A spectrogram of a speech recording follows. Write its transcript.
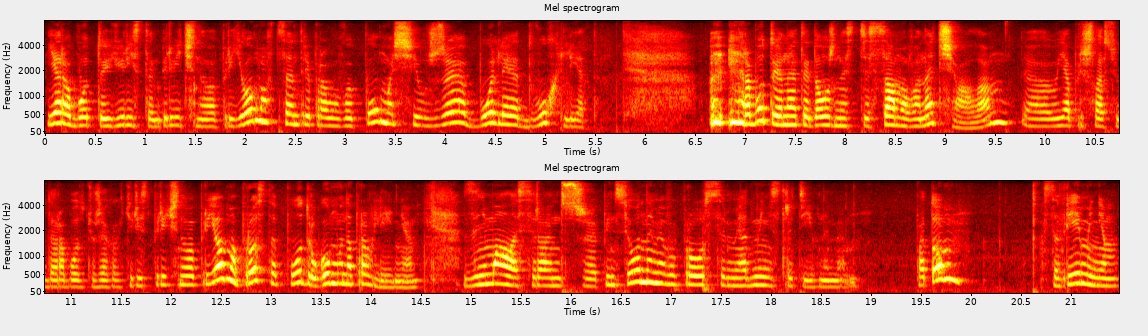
Я работаю юристом первичного приема в Центре правовой помощи уже более двух лет. Работаю на этой должности с самого начала. Э, Я пришла сюда работать уже как юрист первичного приема, просто по другому направлению. Занималась раньше пенсионными вопросами, административными. Потом со временем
